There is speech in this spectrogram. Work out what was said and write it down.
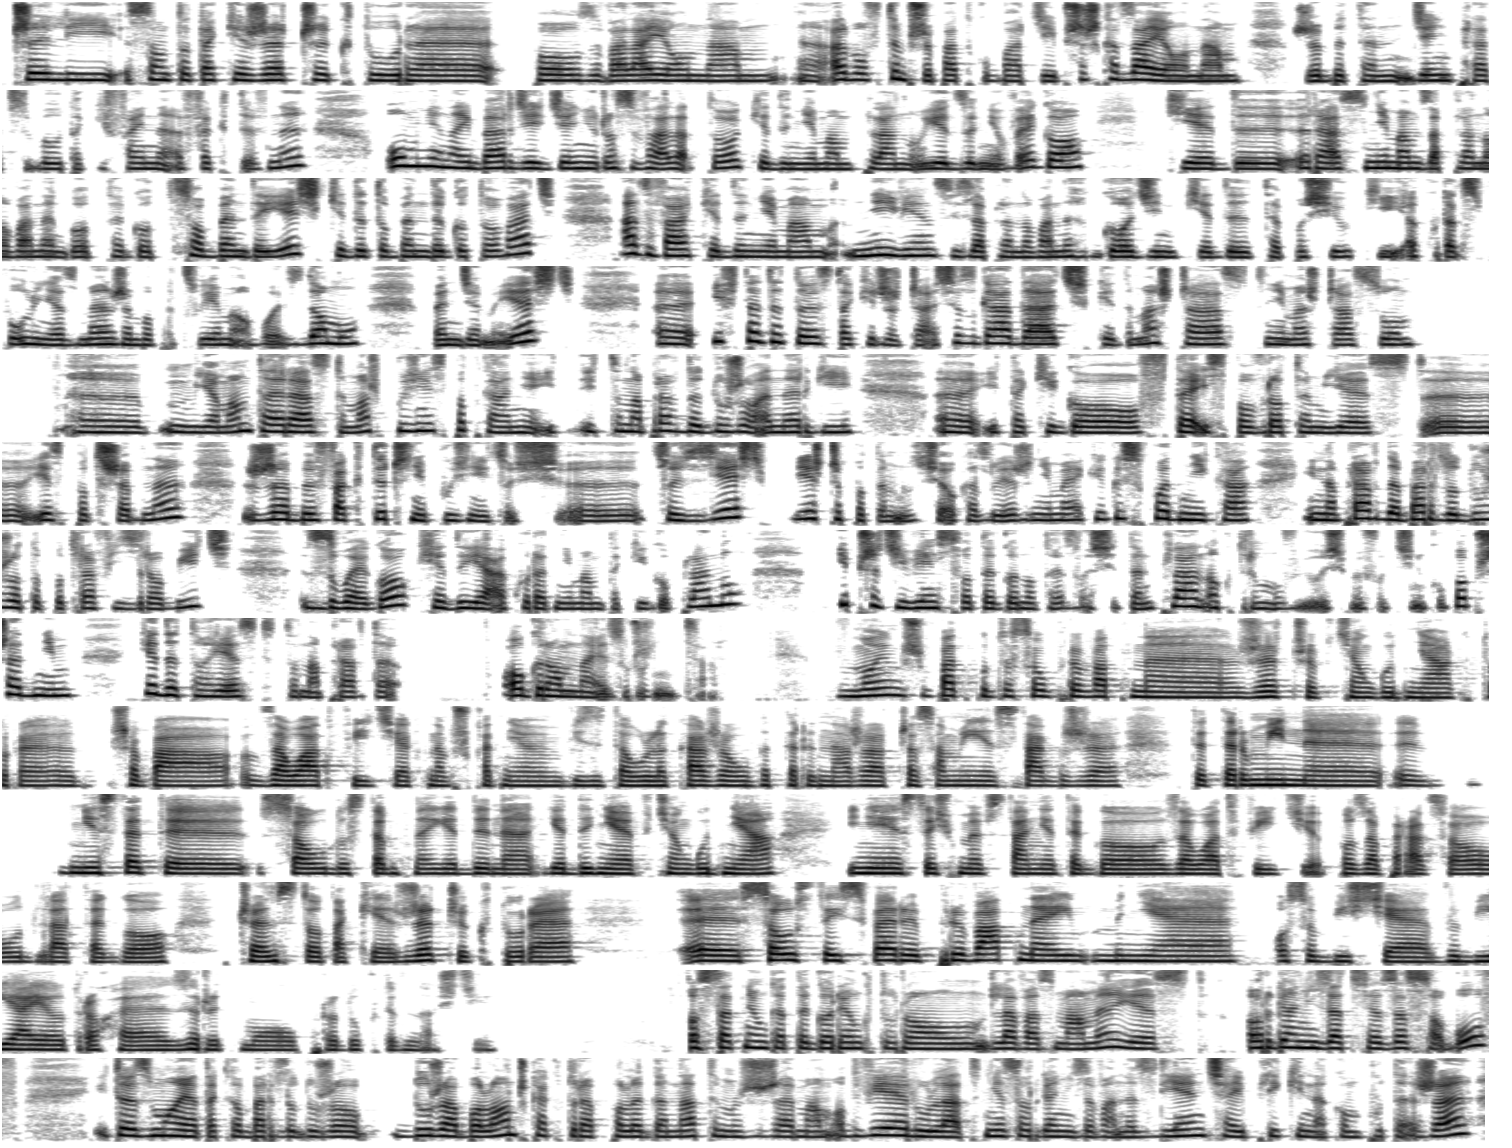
czyli są to takie rzeczy, które pozwalają nam, albo w tym przypadku bardziej przeszkadzają nam, żeby ten dzień pracy był taki fajny, efektywny. U mnie najbardziej dzień rozwala to, kiedy nie mam planu jedzeniowego, kiedy raz nie mam zaplanowanego tego, co będę jeść, kiedy to będę gotować, a dwa, kiedy nie mam mniej więcej zaplanowanych godzin, kiedy te posiłki akurat wspólnie z mężem, bo pracujemy oboje z domu, będziemy jeść. E, I wtedy to jest takie, że trzeba się zgadać, kiedy masz czas, ty nie masz czasu, E, ja mam teraz, ty masz później spotkanie i, i to naprawdę dużo energii e, i takiego w te i z powrotem jest, e, jest potrzebne, żeby faktycznie później coś, coś zjeść. Jeszcze potem się okazuje, że nie ma jakiegoś składnika i naprawdę bardzo dużo to potrafi zrobić złego, kiedy ja akurat nie mam takiego planu i przeciwieństwo tego, no to jest właśnie ten plan, o którym mówiłyśmy w odcinku poprzednim. Kiedy to jest, to naprawdę ogromna jest różnica. W moim przypadku to są prywatne rzeczy w ciągu dnia, które trzeba załatwić, jak na przykład, nie wiem, wizyta u lekarza, u weterynarza. Czasami jest tak, że te terminy y, niestety są dostępne jedyne, jedynie w ciągu dnia i nie jesteśmy w stanie tego załatwić poza pracą, dlatego często takie rzeczy, które y, są z tej sfery prywatnej, mnie osobiście wybijają trochę z rytmu produktywności. Ostatnią kategorią, którą dla Was mamy, jest organizacja zasobów i to jest moja taka bardzo dużo, duża bolączka, która polega na tym, że mam od wielu lat niezorganizowane zdjęcia i pliki na komputerze.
